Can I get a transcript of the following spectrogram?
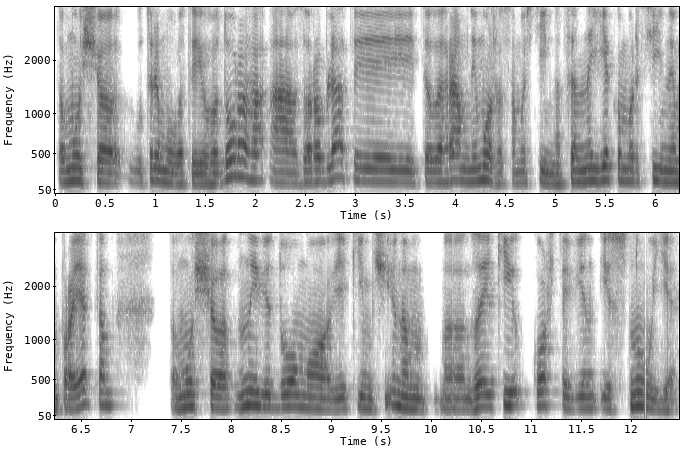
тому що утримувати його дорого, а заробляти Телеграм не може самостійно. Це не є комерційним проєктом, тому що невідомо в яким чином е, за які кошти він існує.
